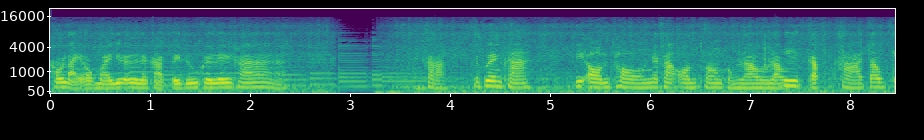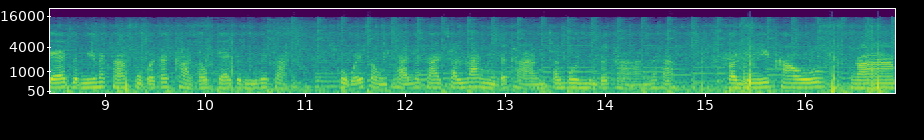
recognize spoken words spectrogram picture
เขาไหลออกมาเยอะเลยนะคะไปดูกันเลยค่ะ ค่ะ เพื่อนๆคะนี่ออมทองนะคะออมทองของเราเราที่กับขาเตาแก๊สแบบนี้นะคะปลูกไว้กับขาเตาแก๊สแบบนี้เลยค่ะปลูกไว้สองชั้นนะคะ ชั้นล่างหนึ่งกระถาง ชั้นบนหนึ่งกระถางนะคะ ตอนนี้เขางาม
